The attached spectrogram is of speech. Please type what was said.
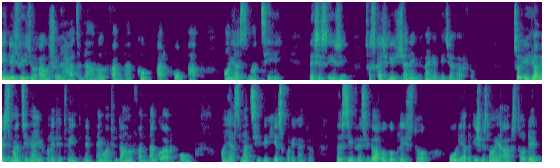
In this video, I will show you how to download Fandango at Home app on your smart TV. This is easy. Subscribe to this channel if you find the video helpful. So if you have a smart TV and you're connected to internet and you want to download Fandango at Home on your smart TV, here's what you can do. First thing first, you do a Google Play Store or the application is not in your App Store, then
